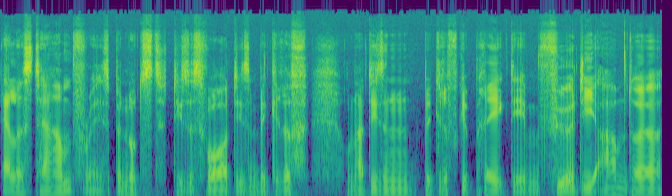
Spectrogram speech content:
Alistair Humphreys benutzt, dieses Wort, diesen Begriff, und hat diesen Begriff geprägt, eben für die Abenteuer,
